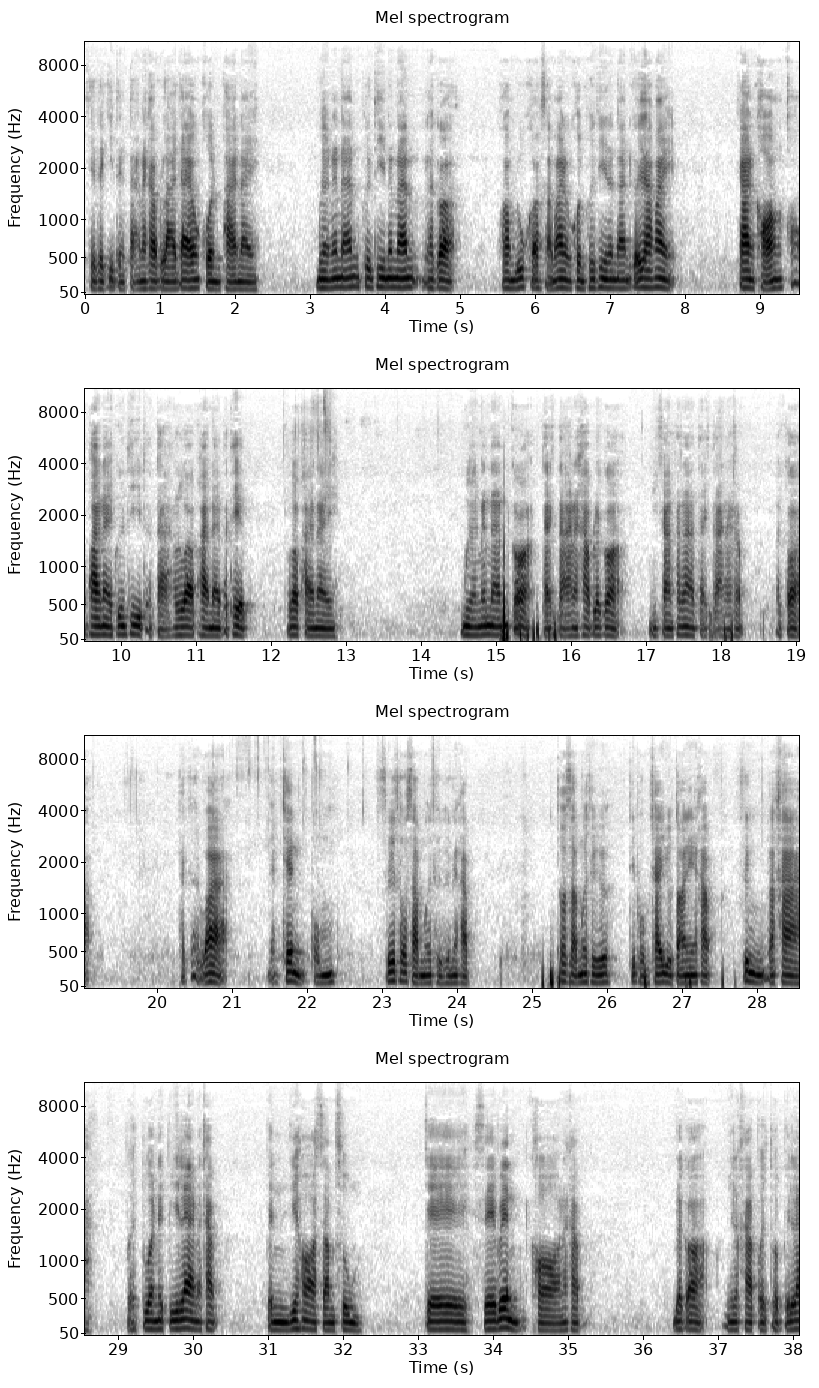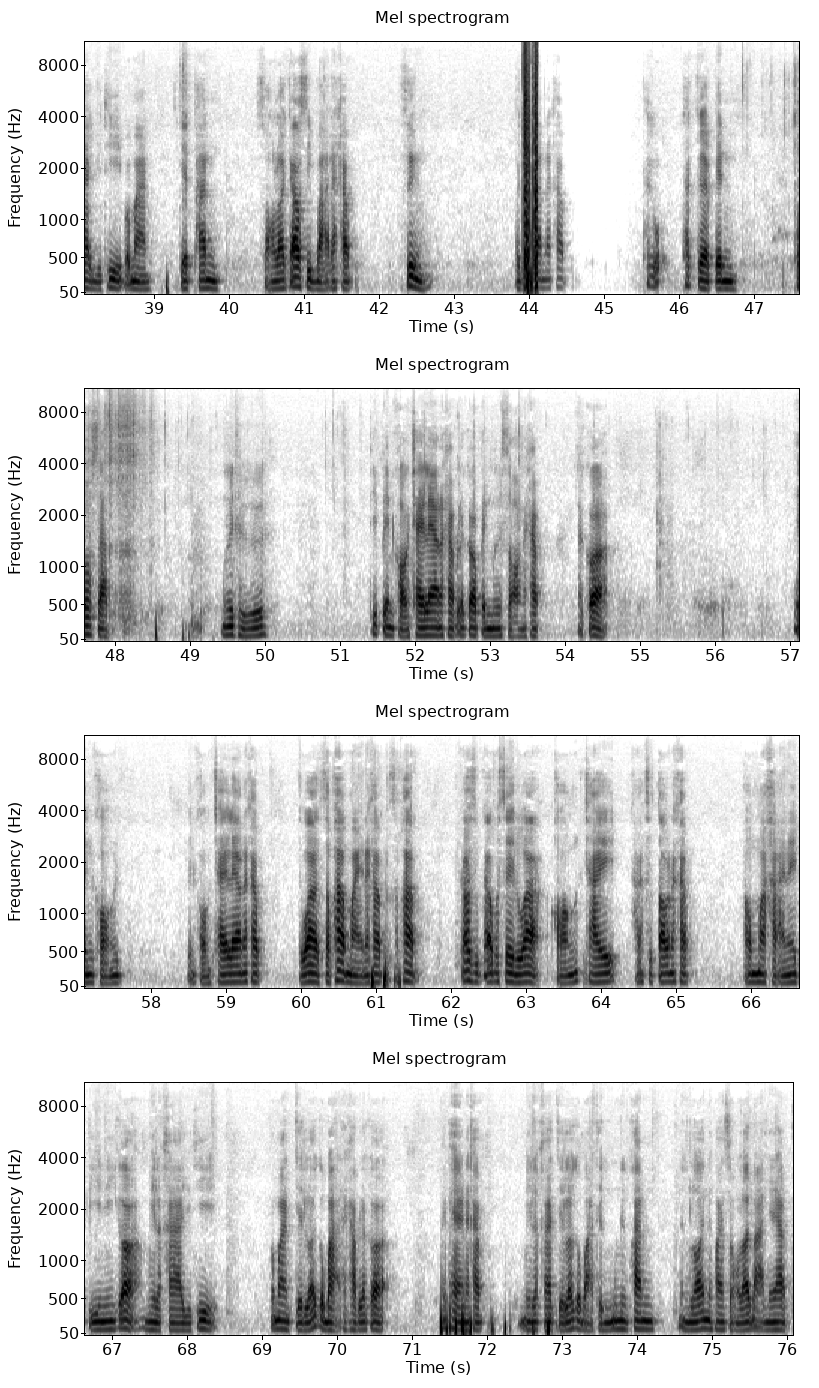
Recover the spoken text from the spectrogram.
เศรษฐกิจต่างๆนะครับ รายได้ของคนภายในเมืองนั้นๆ พื้นที่นั้นๆ แล้วก็ความรู้ความสามารถของคนพื้นที่นั้นๆ ก็จะทำให้การของของภายในพื้นที่ต่างๆ หรือว่าภายในประเทศ หรือว่าภายใน เมืองนั้นๆ ก็แตกต่างนะครับ แล้วก็มีการพัฒนาแตกต่างนะครับ แล้วก็ถ้าเกิดว่าอย่างเช่นผมซื้อโทรศัพท์มือถือนะครับ โทรศัพท์มือถือที่ผมใช้อยู่ตอนนี้นะครับ ซึ่งราคาเปิดตัวในปีแรกนะครับ เป็นยี่ห้อ Samsung J7 Core นะครับ แล้วก็มีราคาเปิดตัวปีแรกอยู่ที่ประมาณ 7,290 บาทนะครับ ซึ่งปัจจุบันนะครับ ถ้าถ้าเกิดเป็นโทรศัพท์ มือถือ ที่เป็นของใช้แล้วนะครับ แล้วก็เป็นมือสองนะครับ แล้วก็ เป็นของเป็นของใช้แล้วนะครับ แต่ว่าสภาพใหม่นะครับ สภาพ 99%หรือว่าของใช้ค้างสต็อกนะครับ เอามาขายในปีนี้ก็มีราคาอยู่ที่ประมาณ 700 กว่าบาทนะครับ แล้วก็ไม่แพงนะครับ มีราคา 700 กว่าบาทถึง 1,100 1,200 บาทนี่นะครับ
